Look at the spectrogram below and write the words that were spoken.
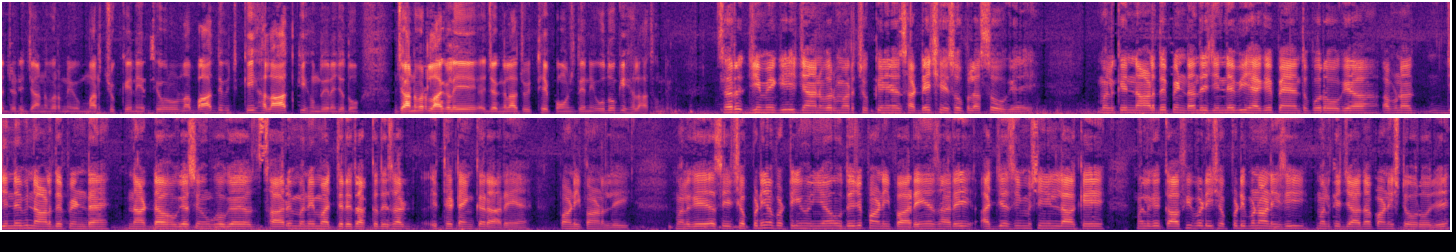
ਅ ਜਿਹੜੇ ਜਾਨਵਰ ਨੇ ਉਹ ਮਰ ਚੁੱਕੇ ਨੇ ਇੱਥੇ ਔਰ ਉਹਨਾਂ ਬਾਅਦ ਦੇ ਵਿੱਚ ਕੀ ਹਾਲਾਤ ਕੀ ਹੁੰਦੇ ਨੇ ਜਦੋਂ ਜਾਨਵਰ ਲਾਗਲੇ ਜੰਗਲਾਂ 'ਚੋਂ ਇੱਥੇ ਪਹੁੰਚਦੇ ਨੇ, ਉਦੋਂ ਕੀ ਹਾਲਾਤ ਹੁੰਦੇ? ਨੇ ਸਰ, ਜਿਵੇਂ ਕਿ ਜਾਨਵਰ ਮਰ ਚੁੱਕੇ ਆ 650 ਪਲੱਸ ਹੋ ਗਿਆ ਏ। ਮਤਲਬ ਕਿ ਨਾਲ ਦੇ ਪਿੰਡਾਂ ਦੇ ਜਿੰਨੇ ਵੀ ਹੈਗੇ, ਪੈਂਤਪੁਰ ਹੋ ਗਿਆ, ਆਪਣਾ ਜਿੰਨੇ ਵੀ ਨਾਲ ਦੇ ਪਿੰਡ ਹੈ, ਨਾਡਾ ਹੋ ਗਿਆ ਸਿਉਂਕ ਹੋ ਗਿਆ, ਸਾਰੇ ਮਨੇ ਮਾਜਰੇ ਤੱਕ ਦੇ ਸਾਡੇ ਇੱਥੇ ਟੈਂਕਰ ਆ ਰਹੇ ਆ, ਪਾਣੀ ਪਾਣ ਲਈ। ਮਤਲਬ ਕਿ ਅਸੀਂ ਛੱਪੜੀਆਂ ਪੱਟੀ ਹੋਈਆਂ ਉਹਦੇ 'ਚ ਪਾਣੀ ਪਾ ਰਹੇ ਆ ਸਾਰੇ। ਅੱਜ ਅਸੀਂ ਮਸ਼ੀਨ ਲਾ ਕੇ ਮਤਲਬ ਕਿ ਕਾਫੀ ਬੜੀ ਛੱਪੜੀ ਬਣਾਣੀ ਸੀ ਮਤਲਬ ਕਿ ਜ਼ਿਆਦਾ ਪਾਣੀ ਸਟੋਰ ਹੋ ਜੇ।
